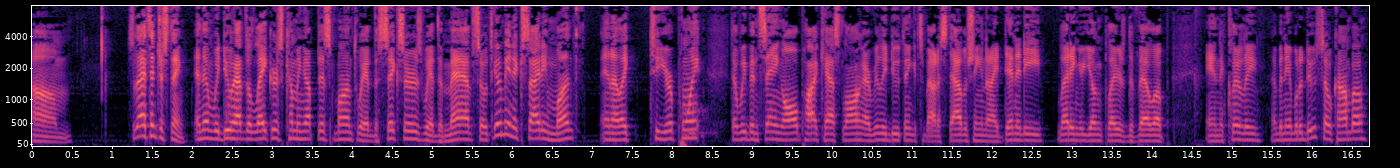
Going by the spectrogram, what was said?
Um, so that's interesting. And then we do have the Lakers coming up this month. We have the Sixers. We have the Mavs. So it's going to be an exciting month. And I like to your point that we've been saying all podcast long. I really do think it's about establishing an identity, letting your young players develop and they clearly have been able to do so. Combo.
